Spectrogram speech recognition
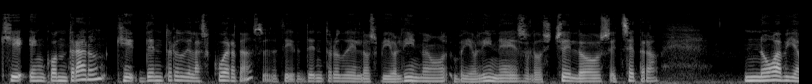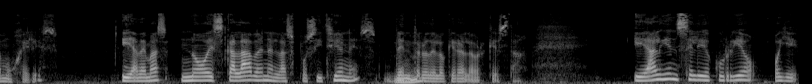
que encontraron que dentro de las cuerdas, es decir, dentro de los violinos, violines, los chelos, etcétera, no había mujeres. Y además no escalaban en las posiciones dentro de lo que era la orquesta. Y alguien se le ocurrió, oye,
